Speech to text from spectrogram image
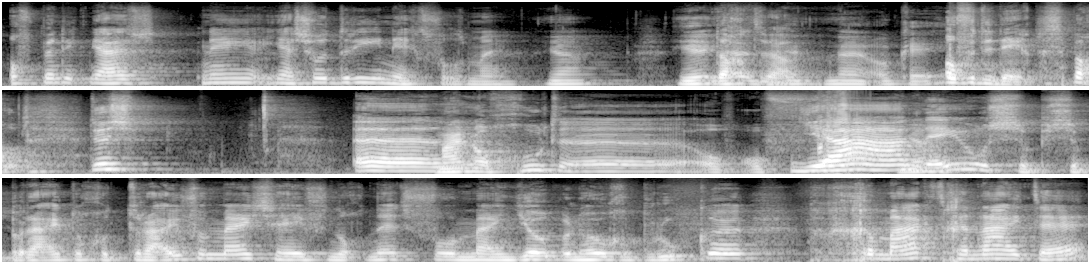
of ben ik, ja, is- nee, ja, zo 93 volgens mij. Ja. Je, Dacht wel. Nee, oké. Over de 90. Maar goed, dus... eh, Maar nog goed, eh, of... of Ja, Ja. nee hoor, ze, ze breidt nog een trui van mij. Ze heeft nog net voor mijn Joop een hoge broek eh, gemaakt, genaaid hè.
